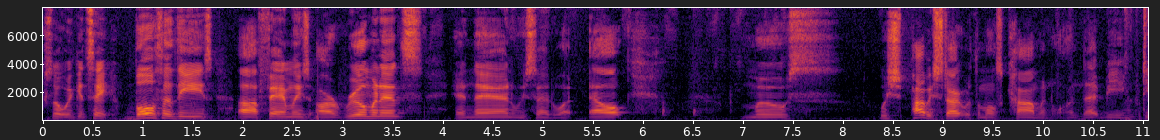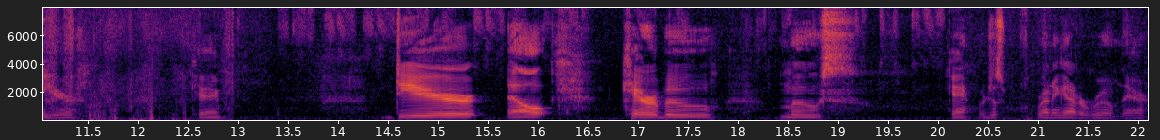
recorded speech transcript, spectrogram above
So we could say both of these uh, families are ruminants, and then we said what? Elk, moose. We should probably start with the most common one, that being deer. Okay. Deer, elk, caribou, moose. Okay, we're just running out of room there.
